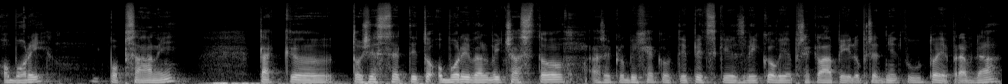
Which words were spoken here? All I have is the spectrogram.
obory popsány, tak e, to, že se tyto obory velmi často, a řekl bych jako typicky zvykově překlápí do předmětů, to je pravda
